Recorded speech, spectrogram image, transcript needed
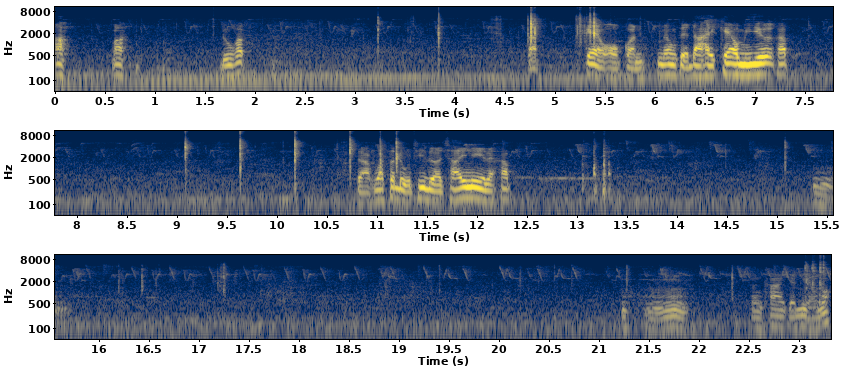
อะมาดูครับตัดแก้วออกก่อนไม่ต้องเสียดายแก้วมีเยอะครับ จากวัสดุที่เหลือใช้นี่แหละครับค่อนข้างจะเหนียวเนาะ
